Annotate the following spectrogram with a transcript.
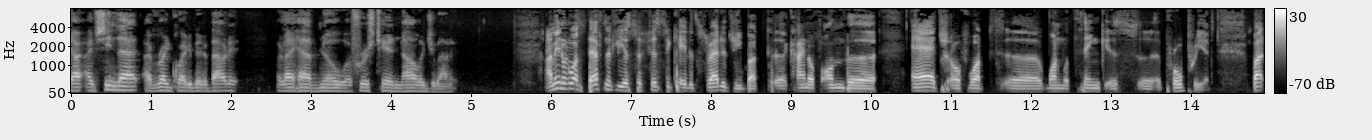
I've seen that. I've read quite a bit about it, but I have no uh, firsthand knowledge about it. I mean, it was definitely a sophisticated strategy, but uh, kind of on the edge of what uh, one would think is uh, appropriate. But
